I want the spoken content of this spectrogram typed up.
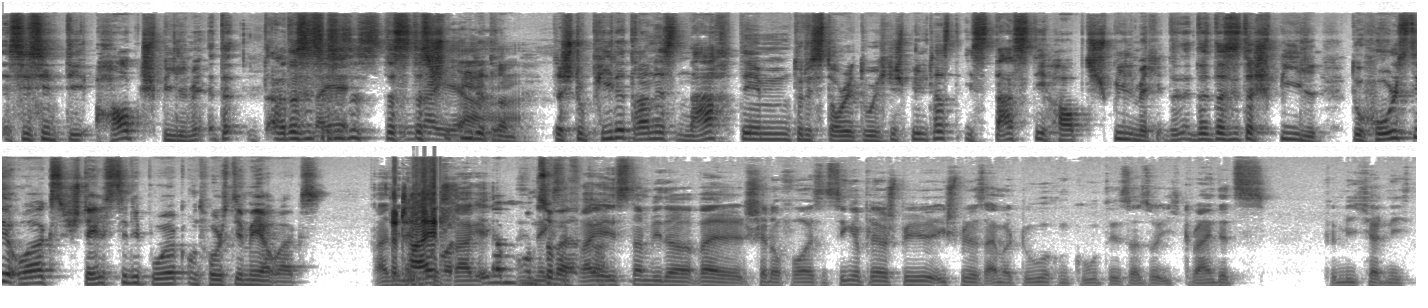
Sie sind die Hauptspiel, aber das ist, das, ist das, das, das Naja. Stupide dran. Das Stupide dran ist, nachdem du die Story durchgespielt hast, ist das die Hauptspielmechanik. Das ist das Spiel. Du holst dir Orks, stellst dir die Burg und holst dir mehr Orks. Also die nächste Frage, die so nächste weiter. Frage ist dann wieder, weil Shadow of War ist ein Singleplayer-Spiel, ich spiele das einmal durch und gut ist. Also ich grind jetzt für mich halt nicht.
